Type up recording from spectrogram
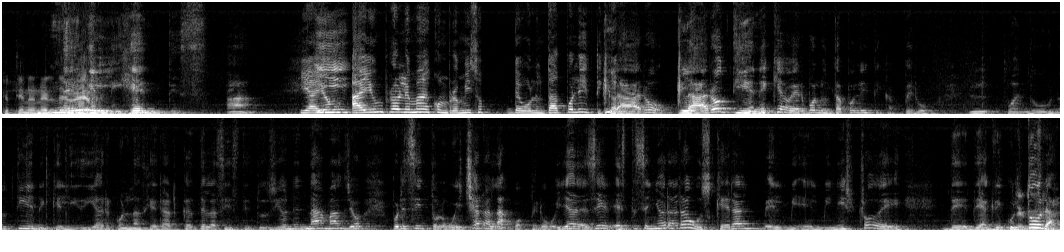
que tienen el deber. negligentes. ¿ah? Y hay, un, hay un problema de compromiso de voluntad política. Claro, claro, tiene que haber voluntad política, pero cuando uno tiene que lidiar con las jerarcas de las instituciones, nada más yo, por eso lo voy a echar al agua, pero voy a decir, este señor Arauz, que era el, ministro de, Agricultura,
